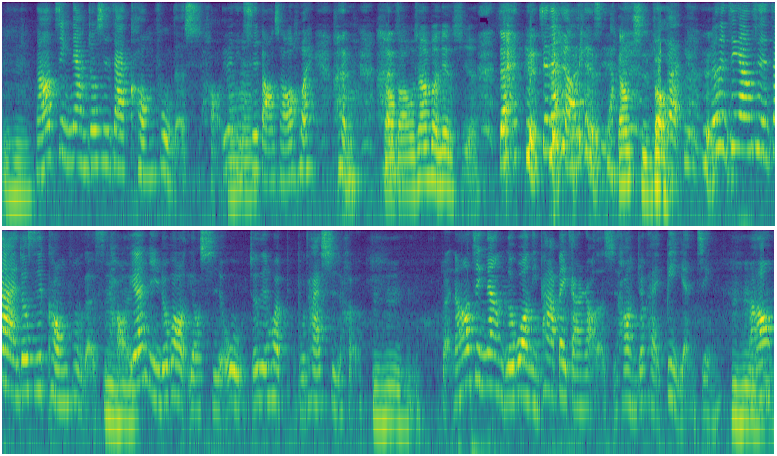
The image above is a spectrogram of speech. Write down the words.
嗯然后尽量就是在空腹的时候，因为你吃饱的时候会很哼，糟糕，我现在不能练习了，对，现在很好练习啊。刚吃饱。对，就是尽量是在就是空腹的时候，因为你如果有食物，就是会不太适合。嗯哼对，然后尽量如果你怕被干扰的时候，你就可以闭眼睛，嗯哼，然后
